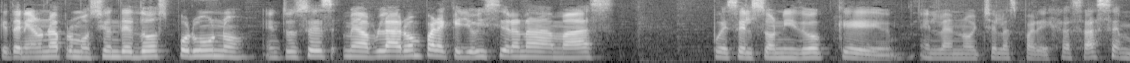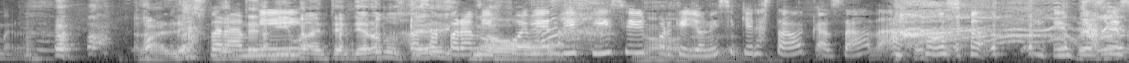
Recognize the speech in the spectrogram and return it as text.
que tenían una promoción de dos por uno. Entonces me hablaron para que yo hiciera nada más, pues el sonido que en la noche las parejas hacen, ¿verdad? ¿Cuál Pues es? para no entendí, mí- ¿Entendieron O ustedes? sea, para mí fue bien difícil No, porque no, yo ni no. siquiera estaba casada. O sea, entonces,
